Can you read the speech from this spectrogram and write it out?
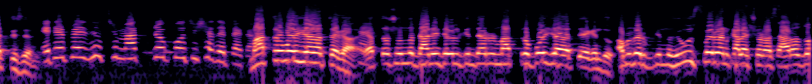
রাখতেছেন? এটার প্রাইস হচ্ছে মাত্র পঁচিশ হাজার টাকা। মাত্র পঁচিশ হাজার টাকা। হ্যাঁ। এত সুন্দর ডাইনিং টেবিল কিনতে পারবেন মাত্র পঁচিশ হাজার টাকা কিন্তু। আমাদের কিন্তু হিউজ পরিমাণ কালেকশন আছে। আরও যে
